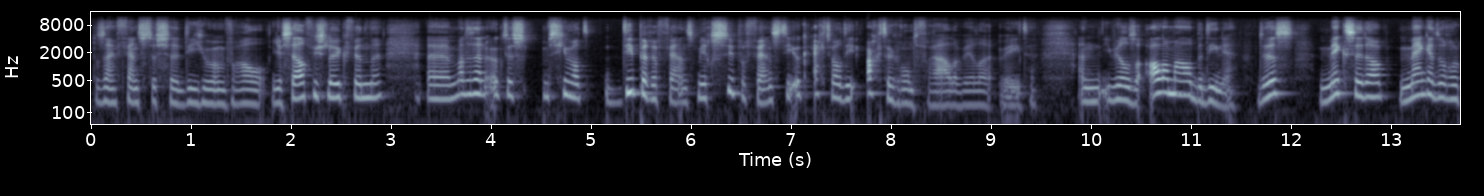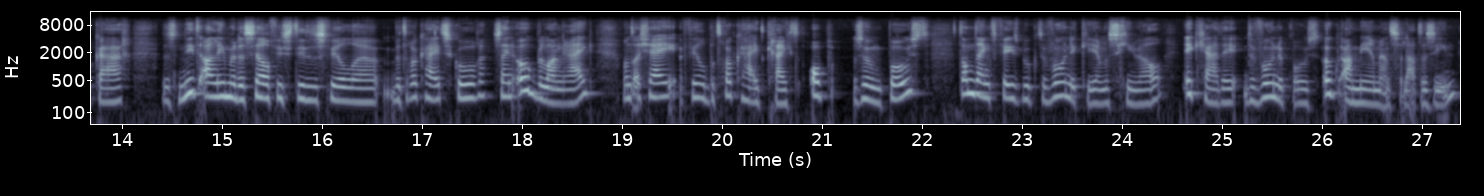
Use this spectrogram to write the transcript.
Er zijn fans tussen die gewoon vooral je selfies leuk vinden. Uh, maar er zijn ook dus misschien wat diepere fans, meer superfans, die ook echt wel die achtergrondverhalen willen weten. En je wil ze allemaal bedienen. Dus mix het op, meng het door elkaar. Dus niet alleen maar de selfies die dus veel uh, betrokkenheid scoren, zijn ook belangrijk. Want als jij veel betrokkenheid krijgt op zo'n post, dan denkt Facebook de volgende keer misschien wel: ik ga de, de volgende post ook aan meer mensen laten zien.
